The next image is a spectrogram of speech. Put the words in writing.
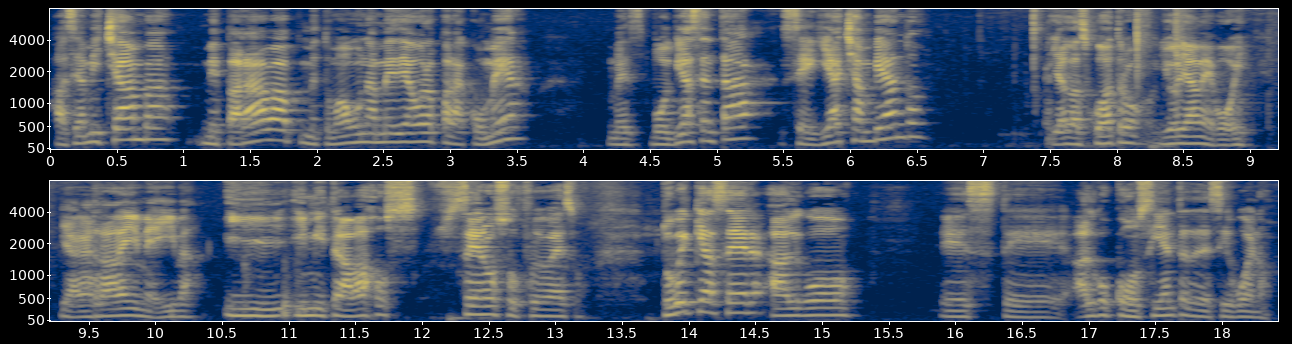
hacía mi chamba, me paraba, me tomaba una media hora para comer, me volvía a sentar, seguía chambeando y a las cuatro yo ya me voy y agarraba y me iba. Y, y mi trabajo cero sufrió eso. Tuve que hacer algo, este, algo consciente de decir, bueno,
